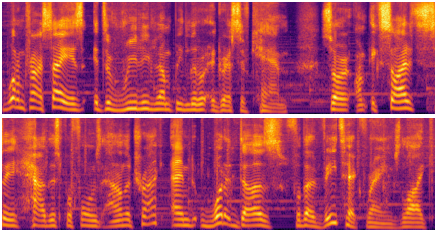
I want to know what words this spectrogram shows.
what I'm trying to say is it's a really lumpy little aggressive cam. So I'm excited to see how this performs out on the track and what it does for that VTEC range. Like,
